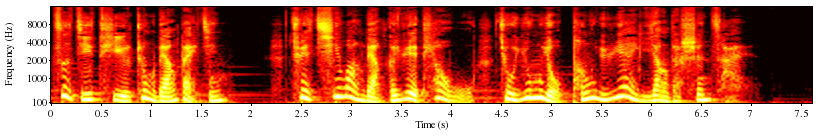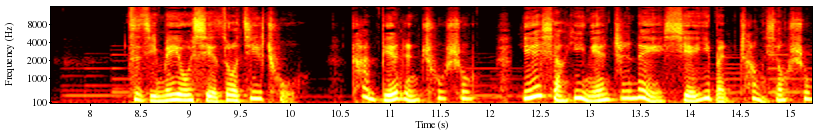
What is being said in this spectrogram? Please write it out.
自己体重两百斤，却期望两个月跳舞就拥有彭于晏一样的身材。自己没有写作基础。看别人出书，也想一年之内写一本畅销书。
